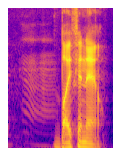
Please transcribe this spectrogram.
Bye for now.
